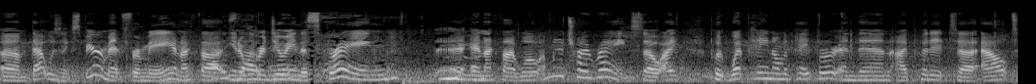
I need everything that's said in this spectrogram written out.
um, that was an experiment for me, and I thought you know we were doing the spraying. Uh, And I thought, well, I'm going to try rain. So I put wet paint on the paper and then I put it uh, out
